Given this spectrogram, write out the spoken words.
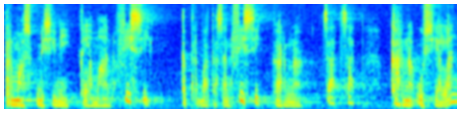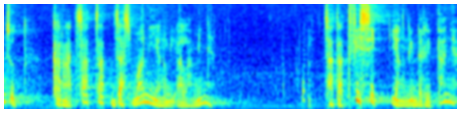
Termasuk di sini kelemahan fisik, keterbatasan fisik karena cacat, karena usia lanjut, karena cacat jasmani yang dialaminya. Cacat fisik yang dideritanya.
